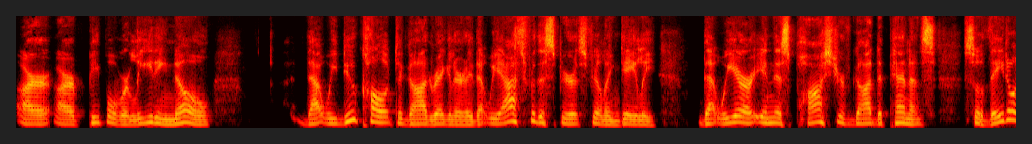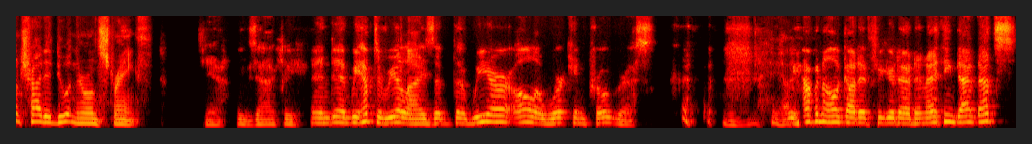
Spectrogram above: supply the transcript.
our our people we're leading know that we do call out to God regularly, that we ask for the Spirit's filling daily, that we are in this posture of God dependence, so they don't try to do it in their own strength. Yeah, exactly. And, and we have to realize that, that we are all a work in progress. Mm-hmm. yeah. We haven't all got it figured out. And I think that that's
